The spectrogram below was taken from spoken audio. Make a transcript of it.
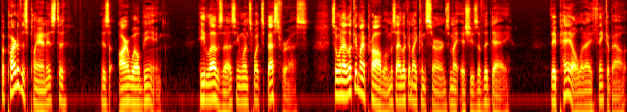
but part of his plan is to is our well-being. He loves us. He wants what's best for us. So when I look at my problems, I look at my concerns, my issues of the day, they pale when I think about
